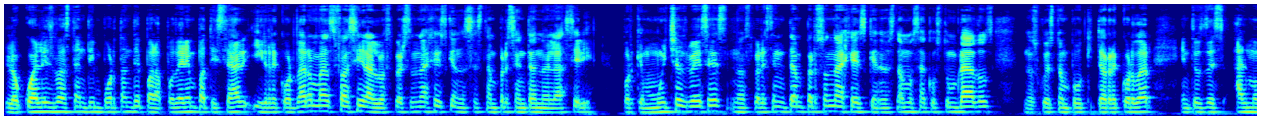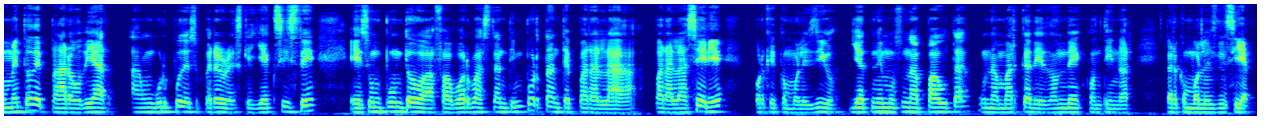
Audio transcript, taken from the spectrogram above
lo cual es bastante importante para poder empatizar y recordar más fácil a los personajes que nos están presentando en la serie. porque muchas veces nos presentan personajes que no estamos acostumbrados, nos cuesta un poquito recordar, entonces al momento de parodiar a un grupo de superhéroes que ya existe, es un punto a favor bastante importante para la, para la serie, porque como les digo, ya tenemos una pauta, una marca de dónde continuar, pero como les decía,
